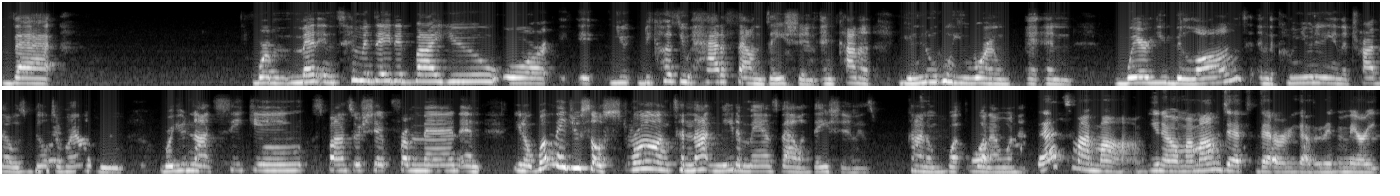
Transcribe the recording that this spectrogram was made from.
that were men intimidated by you or it, you because you had a foundation and kind of you knew who you were and, and where you belonged and the community and the tribe that was built around you were you not seeking sponsorship from men? And you know what made you so strong to not need a man's validation is kind of what what i wanted. that's my mom. You know my mom and dad that are together. They've been married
